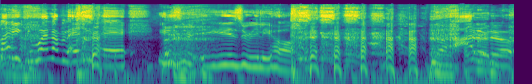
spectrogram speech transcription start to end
like when I'm in there, he's, he is really hot. But I don't know.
